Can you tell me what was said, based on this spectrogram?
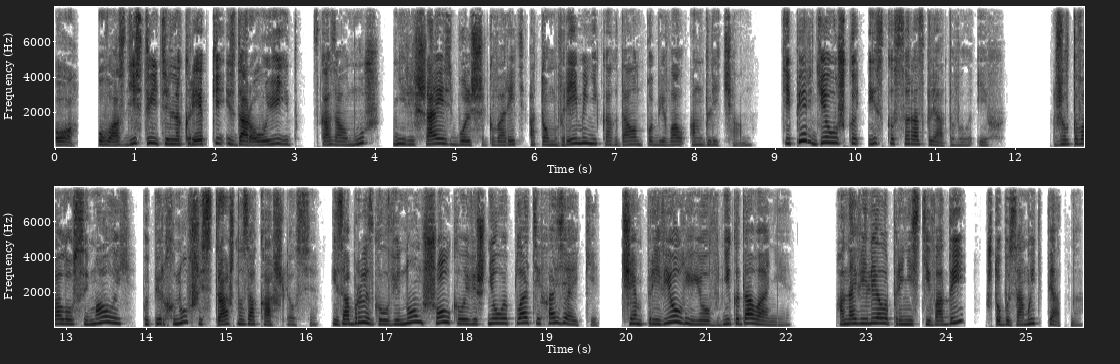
«О, у вас действительно крепкий и здоровый вид», — сказал муж, не решаясь больше говорить о том времени, когда он побивал англичан. Теперь девушка искоса разглядывала их. Желтоволосый малый, поперхнувшись, страшно закашлялся и забрызгал вином шелковое вишневое платье хозяйки, чем привел ее в негодование. Она велела принести воды, чтобы замыть пятна.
